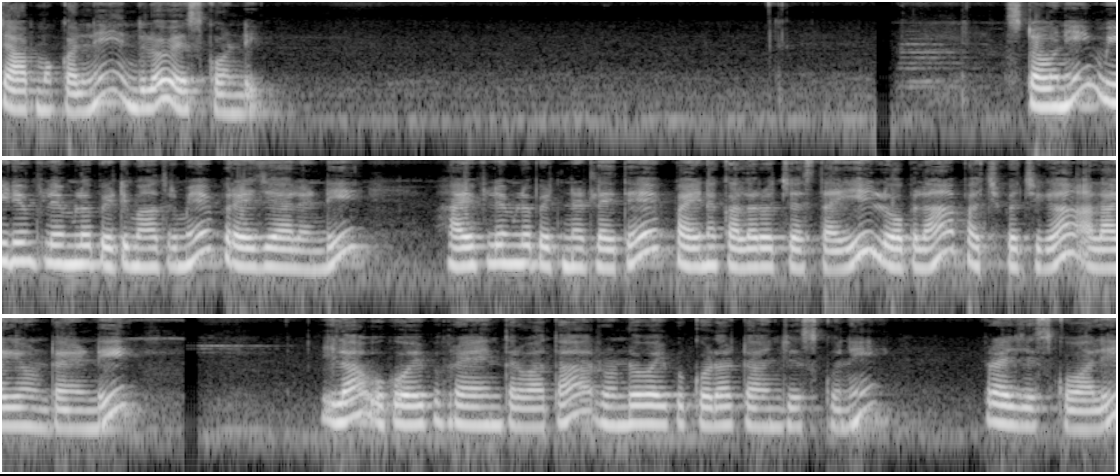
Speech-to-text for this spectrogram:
చేప ముక్కల్ని ఇందులో వేసుకోండి. స్టవ్ని మీడియం ఫ్లేమ్లో పెట్టి మాత్రమే ఫ్రై చేయాలండి. హై ఫ్లేమ్లో పెట్టినట్లయితే పైన కలర్ వచ్చేస్తాయి లోపల పచ్చి పచ్చిగా అలాగే ఉంటాయండి. ఇలా ఒకవైపు ఫ్రై అయిన తర్వాత రెండో వైపు కూడా టర్న్ చేసుకొని ఫ్రై చేసుకోవాలి.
